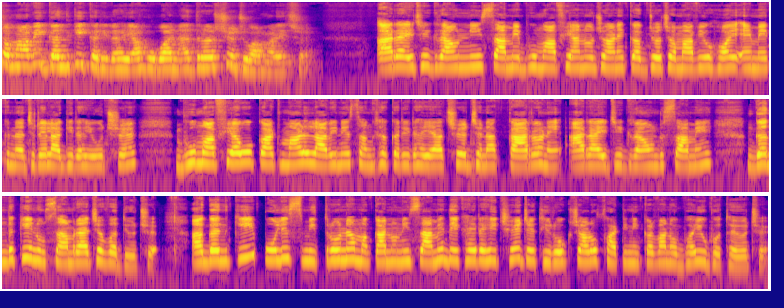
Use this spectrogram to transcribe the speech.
જમાવી ગંદકી કરી રહ્યા હોવાના દ્રશ્યો જોવા મળે છે. આરઆઈજી ગ્રાઉન્ડની સામે ભૂમાફિયાનો જાણે કબજો જમાવ્યો હોય એમ એક નજરે લાગી રહ્યું છે. ભૂમાફિયાઓ કાટમાળ લાવીને સંગ્રહ કરી રહ્યા છે, જેના કારણે આરઆઈજી ગ્રાઉન્ડ સામે ગંદકીનું સામ્રાજ્ય વધ્યું છે. આ ગંદકી પોલીસ મિત્રોના મકાનોની સામે દેખાઈ રહી છે, જેથી રોગચાળો ફાટી નીકળવાનો ભય ઊભો થયો છે.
